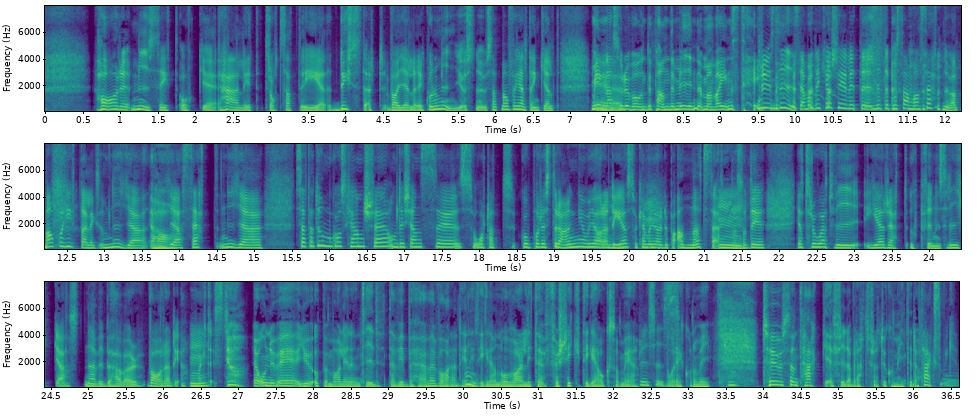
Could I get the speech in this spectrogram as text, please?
har mysigt och eh, härligt trots att det är dystert vad gäller ekonomin just nu. Så att man får helt enkelt... Minnas eh, hur det var under pandemin när man var instängd. Precis, ja, men det kanske är lite, lite på samma sätt nu. Att man får hitta liksom nya, ja. nya, sätt, nya sätt att umgås kanske. Om det känns eh, svårt att gå på restaurang och göra mm. det, så kan man göra det på annat sätt. Mm. Alltså det, jag tror att vi är rätt uppfinningsrika när vi behöver vara det. Mm. faktiskt. Ja, och nu är ju uppenbarligen en tid där vi behöver vara det mm. lite grann och vara lite försiktiga också med Precis. vår ekonomi. Mm. Tusen tack Frida Bratt för att du kom hit idag. Tack så mycket.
